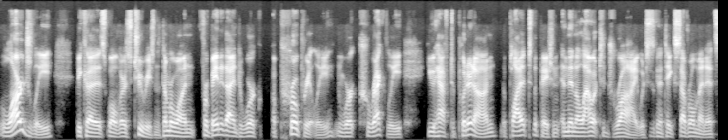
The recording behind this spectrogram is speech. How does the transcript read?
Largely because, well, there's two reasons. Number one, for betadine to work appropriately and work correctly, you have to put it on, apply it to the patient, and then allow it to dry, which is going to take several minutes.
